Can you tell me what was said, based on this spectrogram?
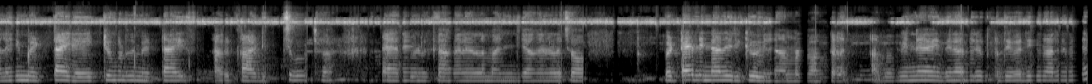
അല്ലെങ്കിൽ മിഠായി ഏറ്റവും കൂടുതൽ മിഠായി അവർക്ക് അടിച്ചു മിൽക്ക് അങ്ങനെയുള്ള മഞ്ച് അങ്ങനെയുള്ള ചോ മിഠായി തിന്നാതിരിക്കൂല നമ്മുടെ മക്കൾ. അപ്പൊ പിന്നെ ഇതിനകത്തൊരു പ്രതിവിധി എന്ന് പറയുന്നത്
